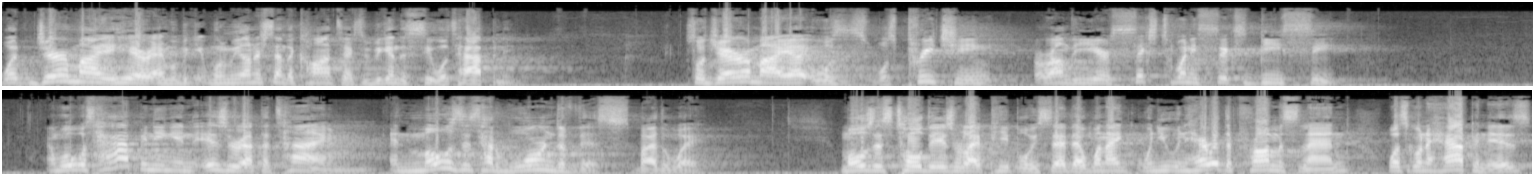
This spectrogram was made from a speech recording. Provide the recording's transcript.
What Jeremiah here, and when we understand the context, we begin to see what's happening. So Jeremiah was, was preaching around the year 626 BC. And what was happening in Israel at the time, and Moses had warned of this, by the way. Moses told the Israelite people, he said that when, I, when you inherit the promised land, what's going to happen is,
